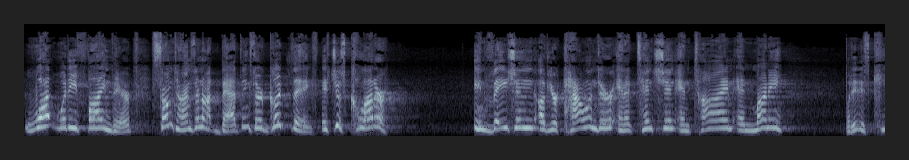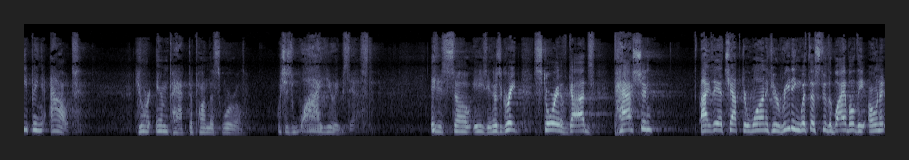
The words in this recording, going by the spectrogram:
What would he find there? Sometimes they're not bad things, they're good things. It's just clutter, invasion of your calendar and attention and time and money, but it is keeping out your impact upon this world which is why you exist. It is so easy. There's a great story of God's passion. Isaiah chapter 1. If you're reading with us through the Bible, the Own It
